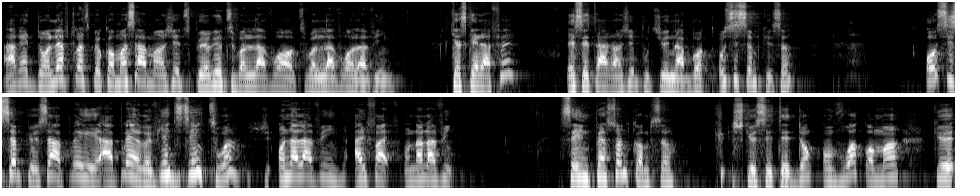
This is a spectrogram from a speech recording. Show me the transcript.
Arrête donc, lève-toi, tu peux commencer à manger, tu peux rire, tu vas l'avoir, tu vas l'avoir, la vigne. Qu'est-ce qu'elle a fait? Elle s'est arrangée pour tuer Naboth. Aussi simple que ça. Aussi simple que ça. Après, après elle revient, dit Tiens, tu vois, on a la vigne, high five, on a la vigne. C'est une personne comme ça, ce que c'était. Donc, on voit comment que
